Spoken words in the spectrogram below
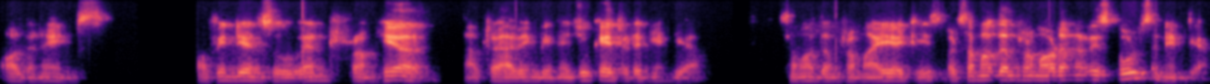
all the names of Indians who went from here after having been educated in India, some of them from IITs, but some of them from ordinary schools in India,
